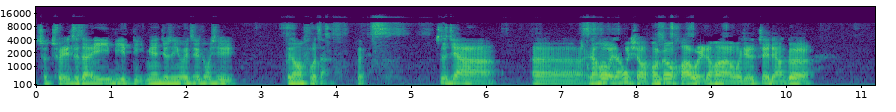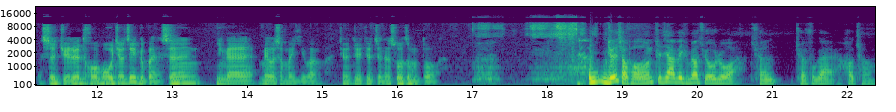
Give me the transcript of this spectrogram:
垂垂直在 A E B 里面，就是因为这些东西非常复杂。对，智驾。呃，然后，然后小鹏跟华为的话，我觉得这两个是绝对头部，就这个本身应该没有什么疑问吧，就就就只能说这么多吧。你觉得小鹏智驾为什么要去欧洲啊？全全覆盖，号称？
